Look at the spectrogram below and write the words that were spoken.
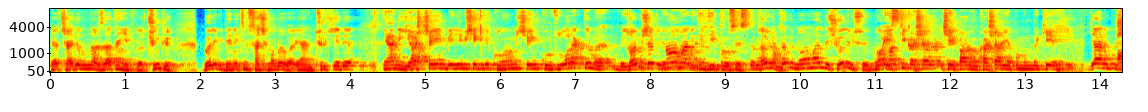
ya çayda bunlar zaten yapıyorlar. Çünkü böyle bir denetim saçmalığı var. Yani Türkiye'de Yani yaş çayın belli bir şekilde kullanılmış çayın kurutularak da mı belli Tabii, bir şekilde tabii, normalde- edildiği prosesler oluyor tabii mu? tabii normalde şöyle bir şey. O Normal- eski kaşar şey pardon kaşar yapımındaki Yani bu Artık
